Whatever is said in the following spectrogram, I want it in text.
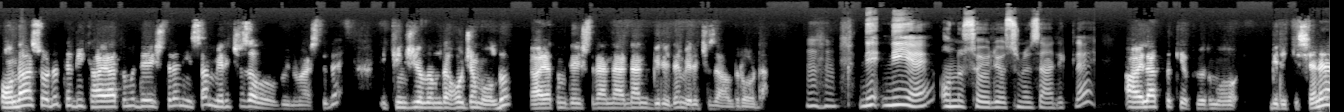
Ondan sonra da tabii ki hayatımı değiştiren insan Meri Çizal oldu üniversitede. İkinci yılımda hocam oldu. Hayatımı değiştirenlerden biri de Meri Çizal'dır orada. Hı hı. Ne, niye onu söylüyorsun özellikle? Aylaklık yapıyordum o bir iki sene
